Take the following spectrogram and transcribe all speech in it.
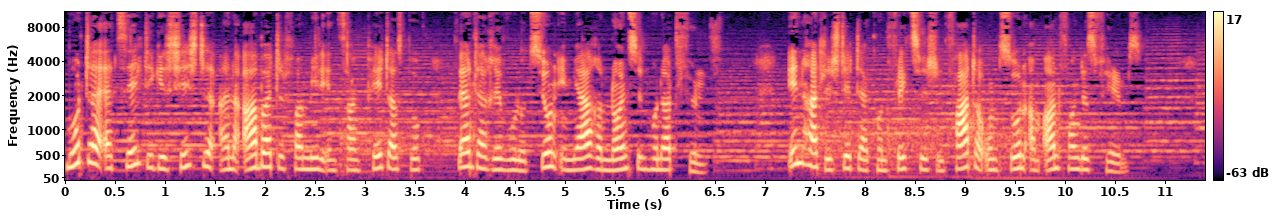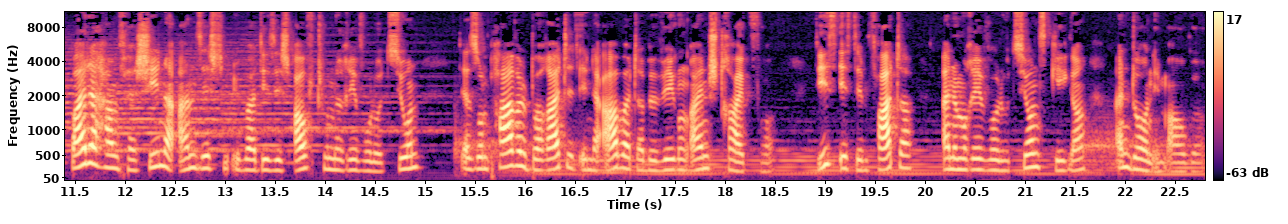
Mutter erzählt die Geschichte einer Arbeiterfamilie in St. Petersburg während der Revolution im Jahre 1905. Inhaltlich steht der Konflikt zwischen Vater und Sohn am Anfang des Films. Beide haben verschiedene Ansichten über die sich auftuende Revolution. Der Sohn Pavel bereitet in der Arbeiterbewegung einen Streik vor. Dies ist dem Vater, einem Revolutionsgegner, ein Dorn im Auge.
